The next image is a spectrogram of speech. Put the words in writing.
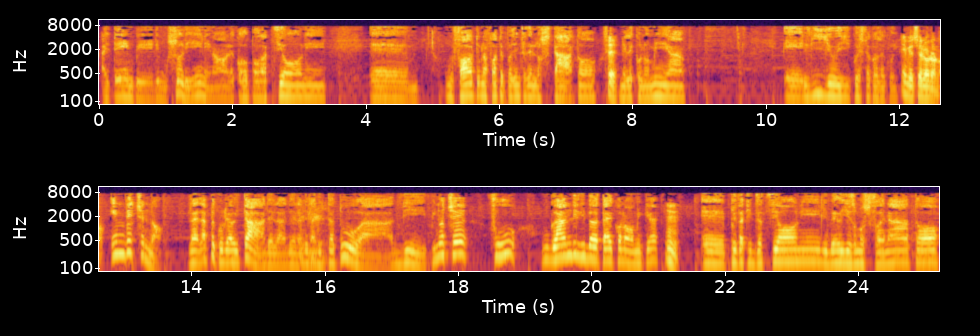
ai tempi di Mussolini, no? le corporazioni, ehm, un forte- una forte presenza dello Stato Sì. nell'economia, e l'IRI, queste cose qui. E invece loro no. Invece no, la, la peculiarità della, della- della dittatura di Pinochet fu grandi libertà economiche, Mm. eh, privatizzazioni, liberismo sfrenato,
